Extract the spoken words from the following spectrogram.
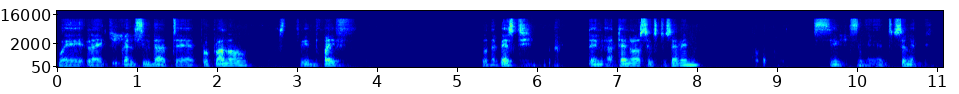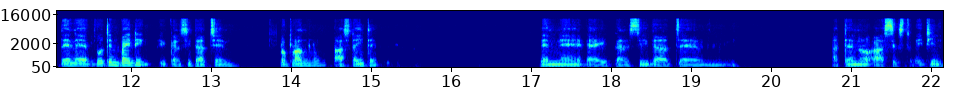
where like you can see that uh, propranolol is three to five, so the best then atenolol 6 to 7, 6 to 7. Then uh, protein binding, you can see that um, proplanolol as 90. Then uh, uh, you can see that um, atenolol as 6 to 18,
